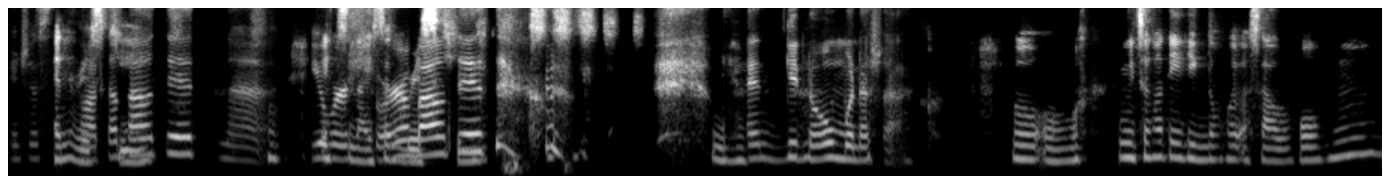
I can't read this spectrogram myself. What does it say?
you just And thought risky. about it na you were nice sure about it yeah. and ginaw mo na siya Oo. Minsan ka titignan ko yung asawa ko, hmm,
